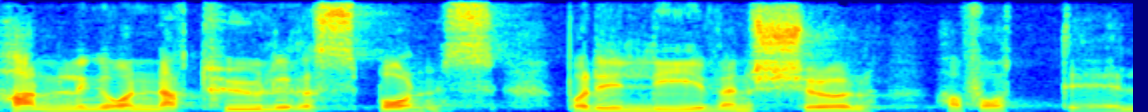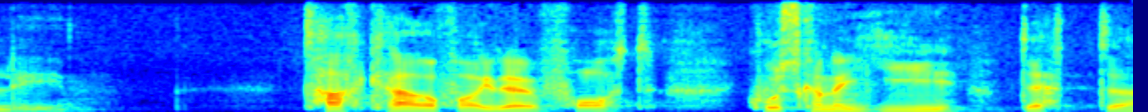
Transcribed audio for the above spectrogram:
handling og en naturlig respons på det livet en sjøl har fått del i. Takk, Herre, for at jeg har fått. Hvordan kan jeg gi dette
